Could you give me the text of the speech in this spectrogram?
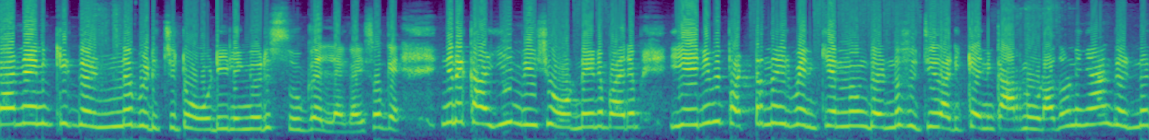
കാരണം എനിക്ക് ഗണ്ണ് പിടിച്ചിട്ട് ഓടിയില്ലെങ്കിൽ ഒരു സുഖമല്ല ഗൈസ് ഓക്കെ ഇങ്ങനെ കയ്യും വീശി ഓടുന്നതിന് പകരം ഈ എനിമി പെട്ടെന്ന് വരുമ്പോൾ എനിക്കൊന്നും ഗണ്ണ് സ്വിച്ച് ചെയ്ത് അടിക്കാൻ കാരണം കൂടാ അതുകൊണ്ട് ഞാൻ ഗണ്ണ്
